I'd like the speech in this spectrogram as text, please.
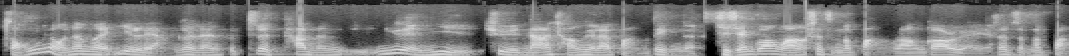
总有那么一两个人是他们愿意去拿长约来绑定的。以前光芒是怎么绑 Longoria，也是怎么绑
